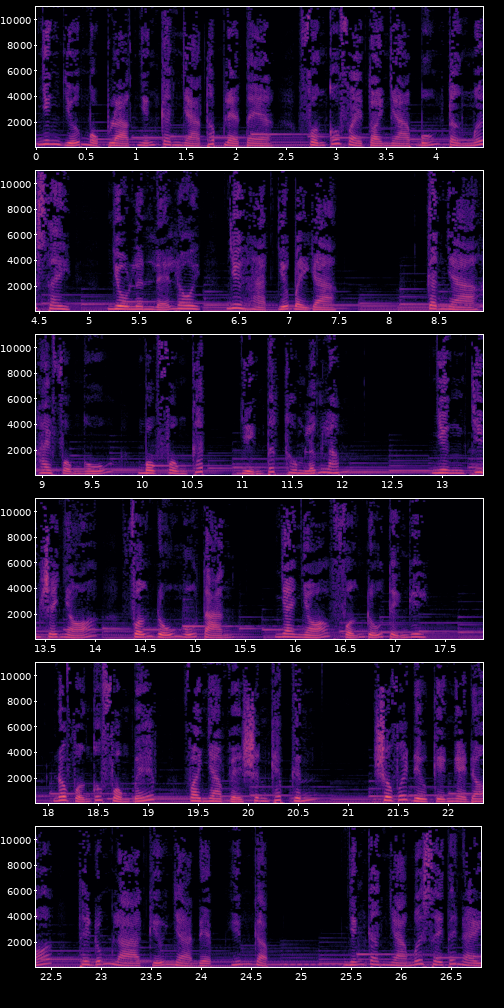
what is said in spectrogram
Nhưng giữa một loạt những căn nhà thấp lè tè, vẫn có vài tòa nhà 4 tầng mới xây, nhô lên lẻ loi như hạt giữa bầy gà. Căn nhà hai phòng ngủ, một phòng khách, diện tích không lớn lắm, nhưng chim sẻ nhỏ vẫn đủ ngũ tạng, nhà nhỏ vẫn đủ tiện nghi. Nó vẫn có phòng bếp và nhà vệ sinh khép kín So với điều kiện ngày đó thì đúng là kiểu nhà đẹp hiếm gặp. Những căn nhà mới xây thế này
